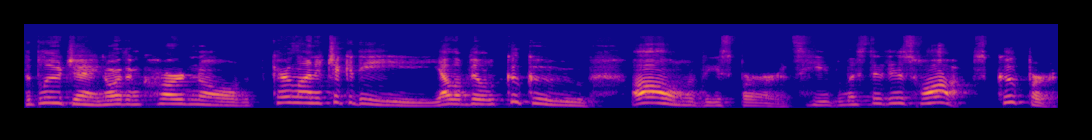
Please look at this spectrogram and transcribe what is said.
the blue jay, northern cardinal, Carolina chickadee, yellow-billed cuckoo, all of these birds. He listed his hawks, Cooper,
